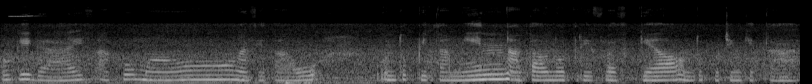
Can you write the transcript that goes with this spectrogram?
Oke guys, aku mau ngasih tahu untuk vitamin atau NutriFlash Gel untuk kucing kita.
